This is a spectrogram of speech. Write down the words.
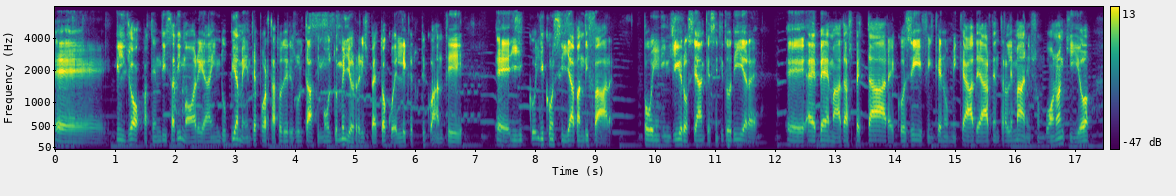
eh, il gioco a tendista di Mori ha indubbiamente portato dei risultati molto migliori rispetto a quelli che tutti quanti eh, gli, gli, consigliavano di fare. Poi in giro si è anche sentito dire, eh, eh beh ma ad aspettare così finché non mi cade Arden tra le mani sono buono anch'io.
